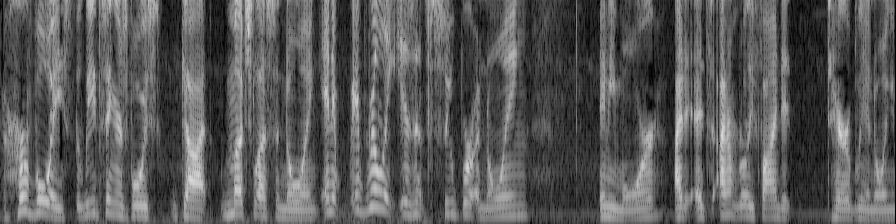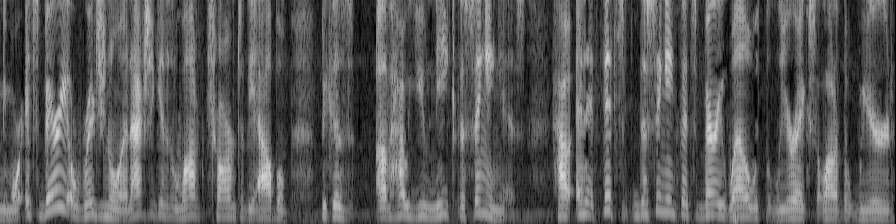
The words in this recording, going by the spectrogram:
her voice, the lead singer's voice, got much less annoying, and it, it really isn't super annoying anymore. I, it's, I don't really find it terribly annoying anymore. It's very original and actually gives a lot of charm to the album because of how unique the singing is. How and it fits the singing fits very well with the lyrics, a lot of the weird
